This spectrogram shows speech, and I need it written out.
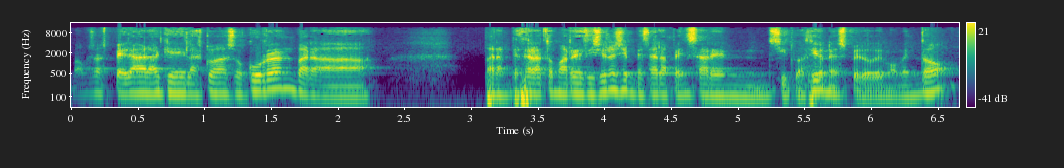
vamos a esperar a que las cosas ocurran para, para empezar a tomar decisiones y empezar a pensar en situaciones, pero de momento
